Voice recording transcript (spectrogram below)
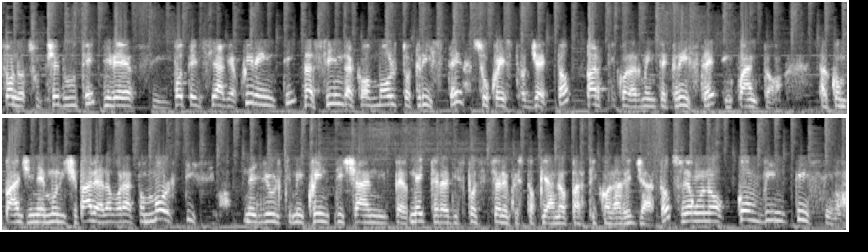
Sono succeduti diversi potenziali acquirenti, dal sindaco molto triste su questo oggetto, particolarmente triste in quanto la compagine municipale ha lavorato moltissimo negli ultimi 15 anni per mettere a disposizione questo piano particolareggiato. Sono convintissimo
